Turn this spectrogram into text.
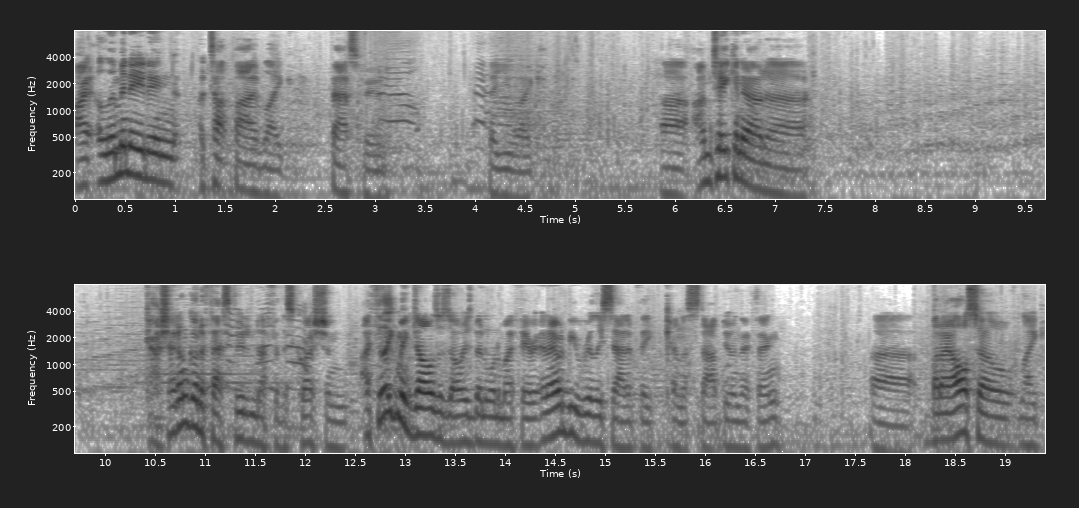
All right, eliminating a top five like fast food that you like. Uh, I'm taking out. Uh, gosh, I don't go to fast food enough for this question. I feel like McDonald's has always been one of my favorite, and I would be really sad if they kind of stopped doing their thing. Uh, but I also like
